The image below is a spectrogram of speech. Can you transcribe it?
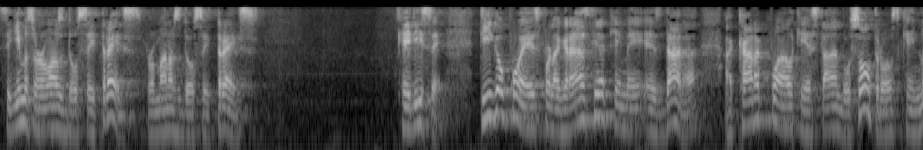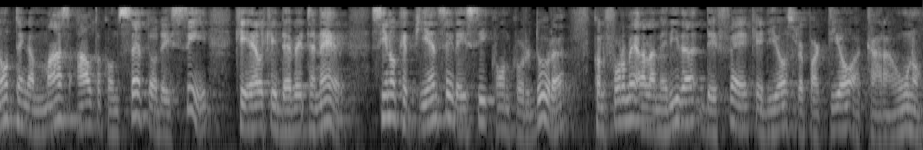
Seguimos en Romanos 12.3. Romanos 12.3. ¿Qué dice? Digo pues, por la gracia que me es dada a cada cual que está en vosotros, que no tenga más alto concepto de sí que el que debe tener, sino que piense de sí con cordura, conforme a la medida de fe que Dios repartió a cada uno.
